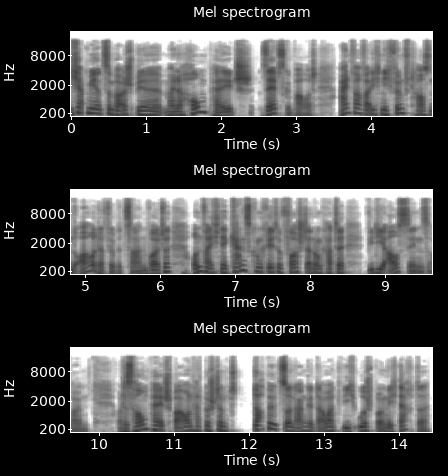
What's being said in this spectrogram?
Ich habe mir zum Beispiel meine Homepage selbst gebaut, einfach weil ich nicht 5000 Euro dafür bezahlen wollte und weil ich eine ganz konkrete Vorstellung hatte, wie die aussehen soll. Und das Homepage bauen hat bestimmt doppelt so lang gedauert, wie ich ursprünglich dachte.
